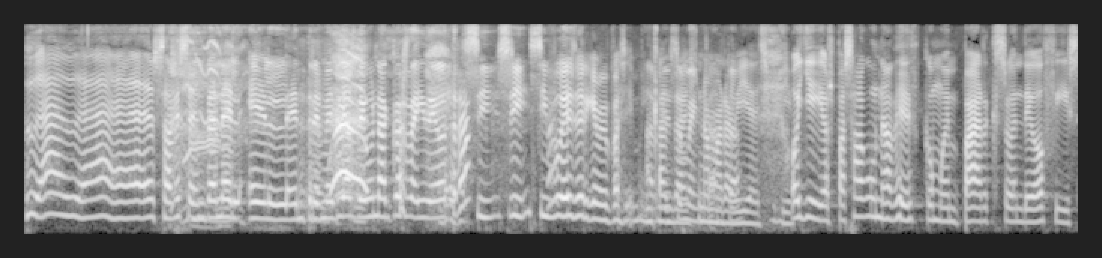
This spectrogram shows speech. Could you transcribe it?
"Ua, ua", ¿sabes? En plan el, el entre medias de una cosa y de otra. Sí, sí, sí puede ser que me pase. Me A mí encanta, eso me es una encanta. maravilla de serie. Oye, ¿y os pasa alguna vez, como en Parks o en The Office,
